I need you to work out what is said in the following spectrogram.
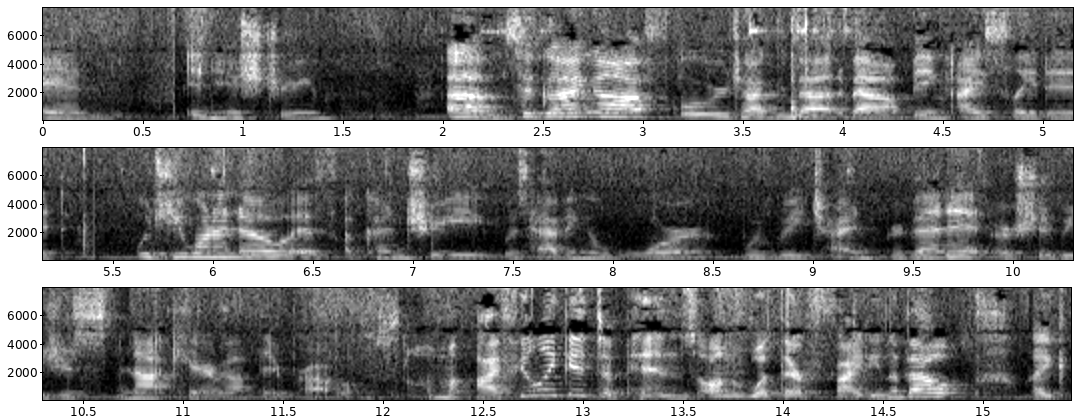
and in history. Um, so going off what we were talking about about being isolated, would you want to know if a country was having a war? Would we try and prevent it, or should we just not care about their problems? Um, I feel like it depends on what they're fighting about. Like,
